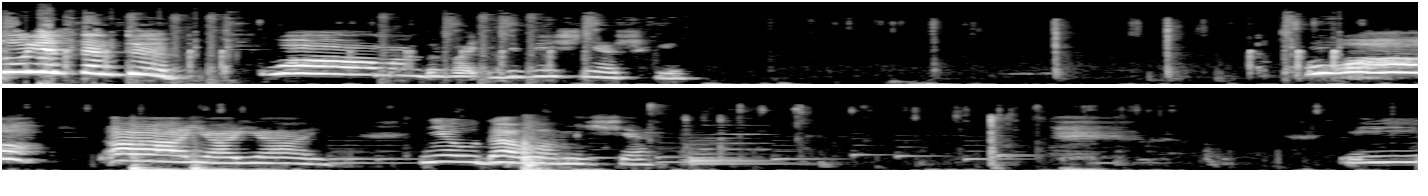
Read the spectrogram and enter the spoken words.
Tu jest ten typ! Ło, mam dwa, dwie śnieżki. Ło! Ajajaj. Nie udało mi się. I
